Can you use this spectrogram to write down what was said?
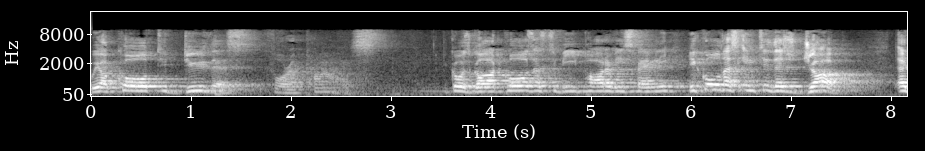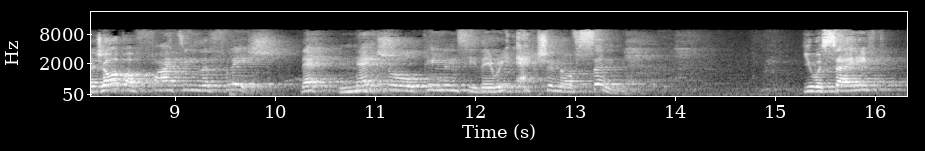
We are called to do this for a prize. Because God calls us to be part of His family. He called us into this job a job of fighting the flesh, that natural tendency, the reaction of sin. You were saved,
